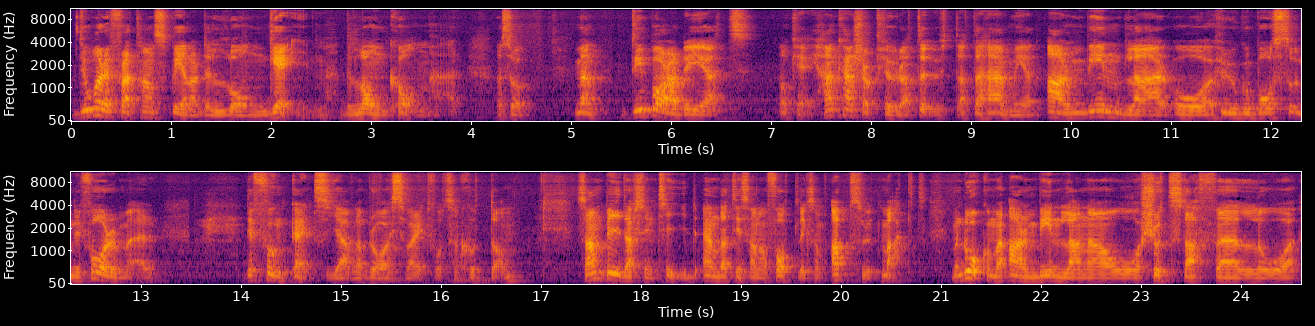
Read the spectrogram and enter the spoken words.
Då är det för att han spelar the long game, the long con här. Alltså, men det är bara det att Okej, okay, han kanske har klurat ut att det här med armbindlar och Hugo Boss uniformer det funkar inte så jävla bra i Sverige 2017. Så han bidar sin tid ända tills han har fått liksom absolut makt. Men då kommer armbindlarna och köttstaffel och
